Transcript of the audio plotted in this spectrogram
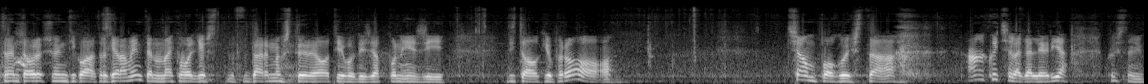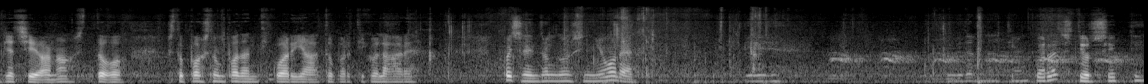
30 ore su 24. Chiaramente non è che voglio dare uno stereotipo dei giapponesi di Tokyo, però c'è un po' questa. Ah, qui c'è la galleria, questo mi piaceva, no? Sto, sto posto un po' d'antiquariato particolare. Poi c'è dentro anche un signore. E... Guardate questi orsetti.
